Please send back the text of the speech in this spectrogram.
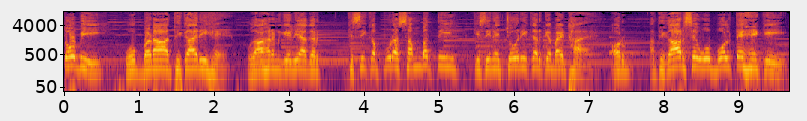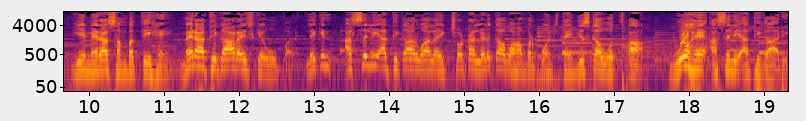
तो भी वो बड़ा अधिकारी है। उदाहरण के लिए, अगर किसी का पूरा संपत्ति किसी ने चोरी करके बैठा है, और अधिकार से वो बोलते हैं कि ये मेरा संपत्ति है, मेरा अधिकार है इसके ऊपर। लेकिन असली अधिकार वाला एक छोटा लड़का वहाँ पर पहुँचते हैं जिसका वो था। वो है असली अधिकारी।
